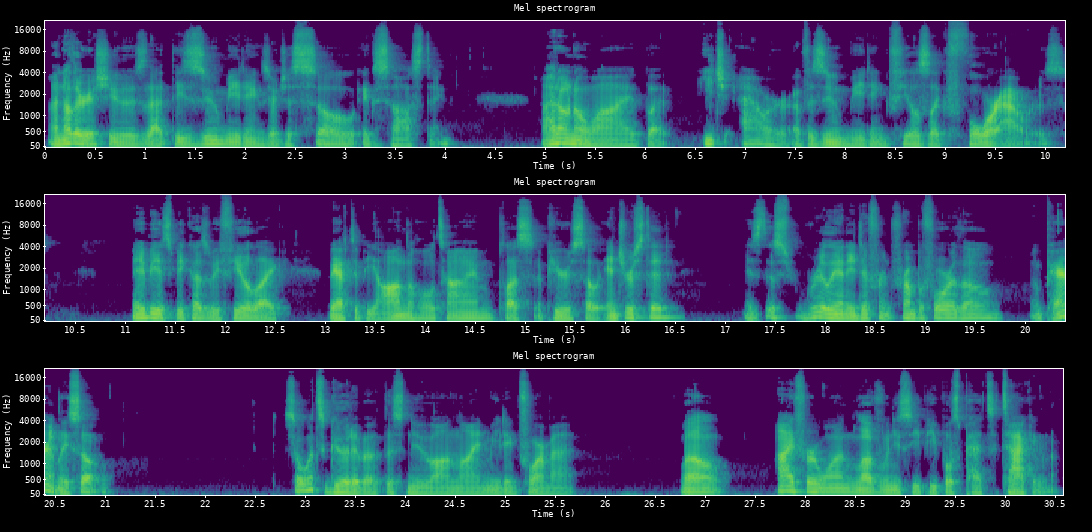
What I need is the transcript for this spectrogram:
Another issue is that these Zoom meetings are just so exhausting. I don't know why, but each hour of a Zoom meeting feels like four hours. Maybe it's because we feel like we have to be on the whole time, plus appear so interested. Is this really any different from before, though? Apparently so. So, what's good about this new online meeting format? Well, I, for one, love when you see people's pets attacking them.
